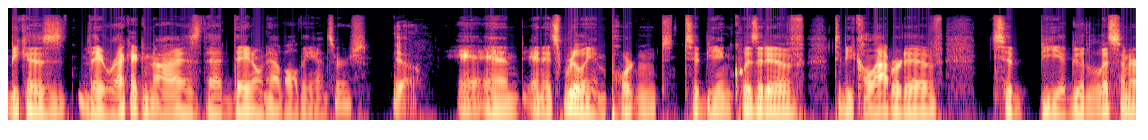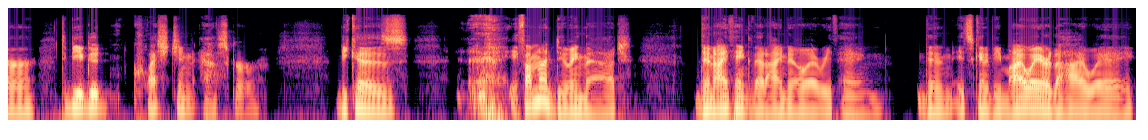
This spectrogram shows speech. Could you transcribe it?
because they recognize that they don't have all the answers. Yeah and and it's really important to be inquisitive, to be collaborative, to be a good listener, to be a good question asker. Because if I'm not doing that, then I think that I know everything. Then it's going to be my way or the highway,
